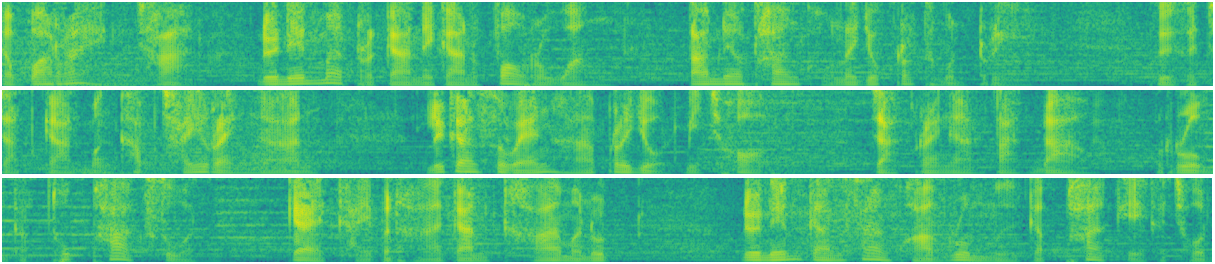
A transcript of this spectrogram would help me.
กับวาระแห่งชาติ โดยเน้นมาตรการในการเฝ้าระวัง ตามแนวทางของนายกรัฐมนตรี เพื่อขจัดการบังคับใช้แรงงาน หรือการแสวงหาประโยชน์มิชอบ จากแรงงานต่างด้าวร่วมกับทุกภาคส่วน แก้ไขปัญหาการค้ามนุษย์ โดยเน้นการสร้างความร่วมมือกับภาคเอกชน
